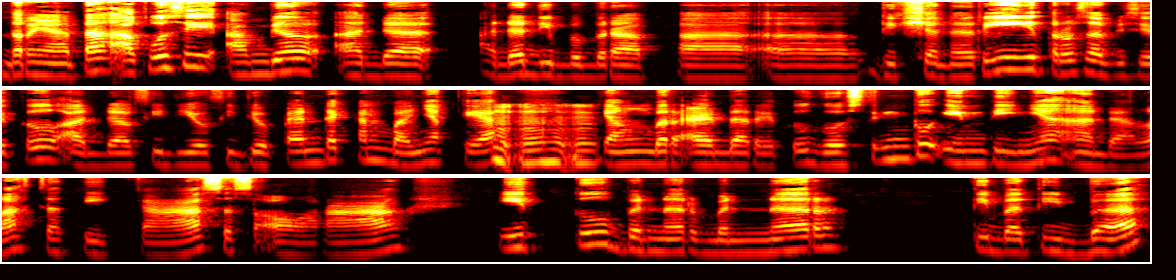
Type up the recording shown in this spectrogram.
ternyata aku sih ambil ada ada di beberapa uh, dictionary terus habis itu ada video-video pendek kan banyak ya mm -hmm. yang beredar itu ghosting tuh intinya adalah ketika seseorang itu benar-benar tiba-tiba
